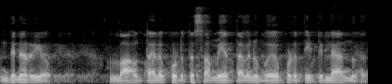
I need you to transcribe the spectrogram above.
എന്തിനറിയോ? അള്ളാഹുത്താല കൊടുത്ത സമയത്ത് അവൻ ഉപയോഗപ്പെടുത്തിയിട്ടില്ല എന്നത്.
